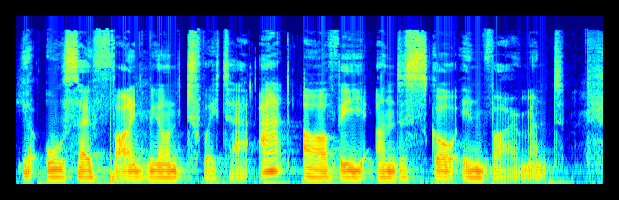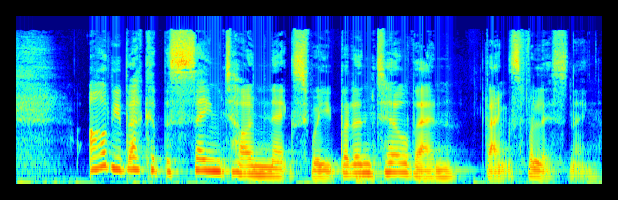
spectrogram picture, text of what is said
You'll also find me on Twitter at RV underscore environment. I'll be back at the same time next week, but until then, thanks for listening.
